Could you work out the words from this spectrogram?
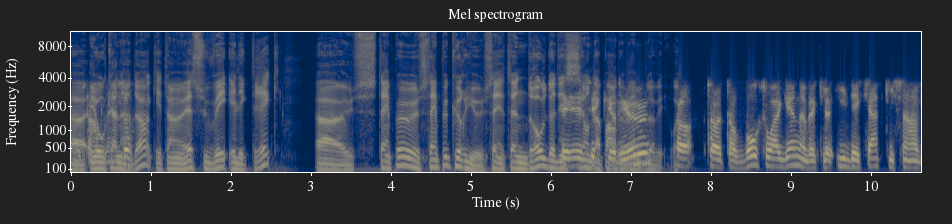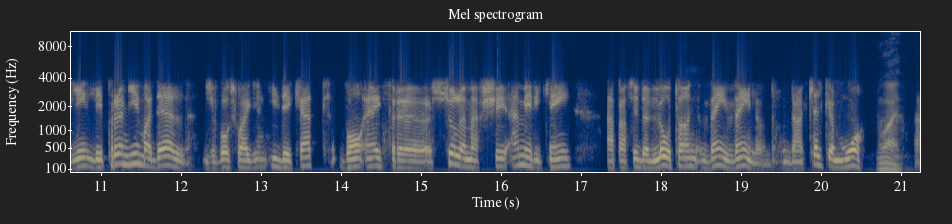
euh, et au Canada, qui est un SUV électrique. Euh, c'est un peu, c'est un peu curieux. C'est une drôle de décision de la part de. BMW. Ouais. T'as, t'as Volkswagen avec le ID4 qui s'en vient. Les premiers modèles du Volkswagen ID4 vont être euh, sur le marché américain à partir de l'automne 2020, là, donc dans quelques mois. Ouais. Euh,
